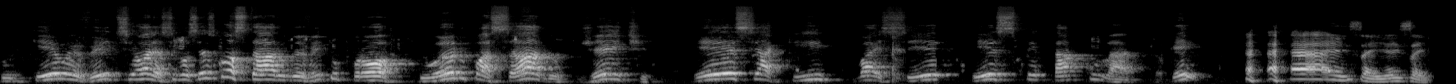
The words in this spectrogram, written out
porque o evento, se olha, se vocês gostaram do evento Pro do ano passado, gente, esse aqui vai ser espetacular, ok? é isso aí, é isso aí.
